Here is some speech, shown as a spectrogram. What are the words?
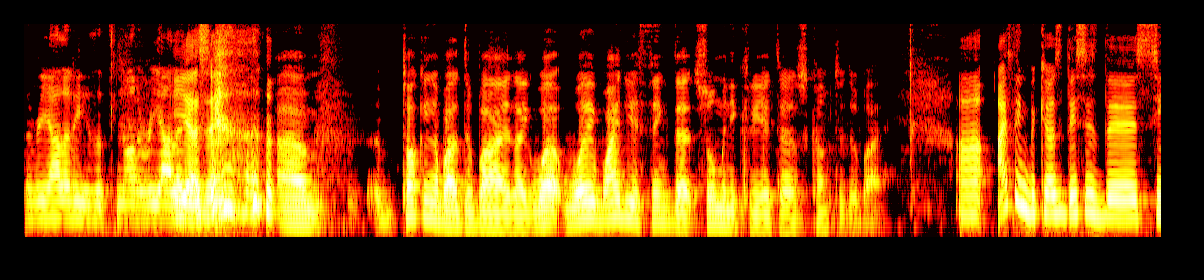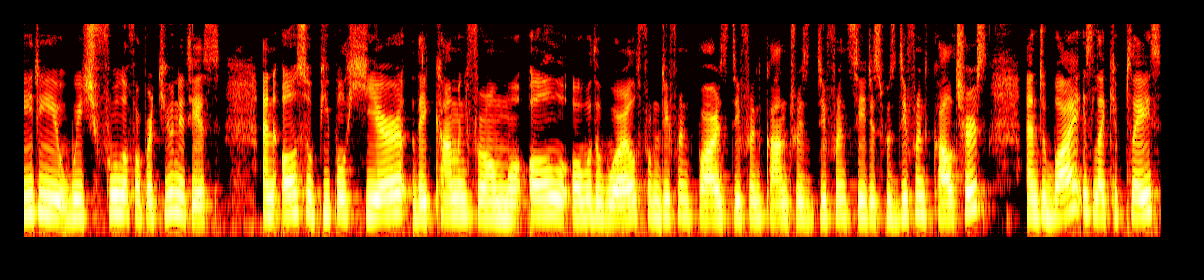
The reality is it's not a reality. Yes. um, talking about Dubai, like what, why, why do you think that so many creators come to Dubai? Uh, I think because this is the city which full of opportunities, and also people here they coming from all over the world, from different parts, different countries, different cities with different cultures, and Dubai is like a place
